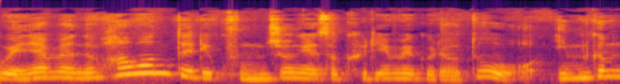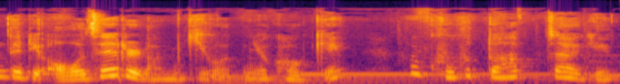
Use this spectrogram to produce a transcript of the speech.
왜냐면 화원들이 궁중에서 그림을 그려도 임금들이 어제를 남기거든요, 거기에. 그것도 합작이고.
